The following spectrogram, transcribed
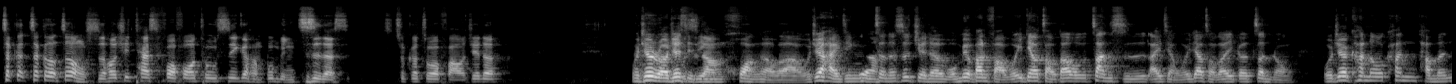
这个这个这种时候去 test four four two 是一个很不明智的 这个做法，我觉得，我觉得 Rogers 已经慌了啦，我觉得他已经真的是觉得我没有办法，我一定要找到暂时来讲，我一定要找到一个阵容。我觉得看哦看他们，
